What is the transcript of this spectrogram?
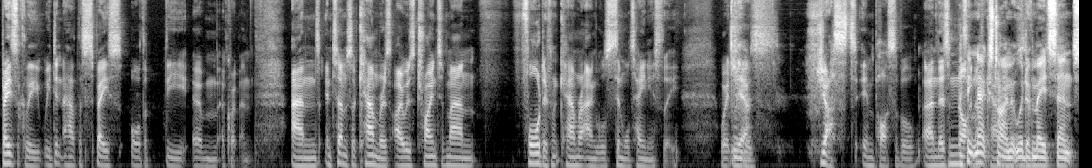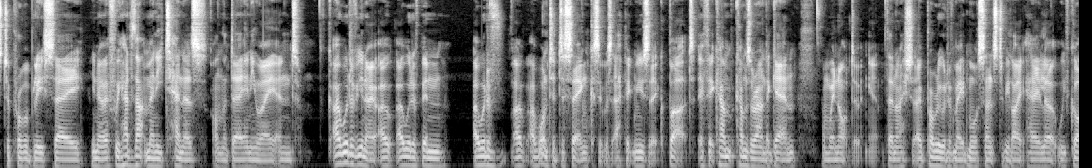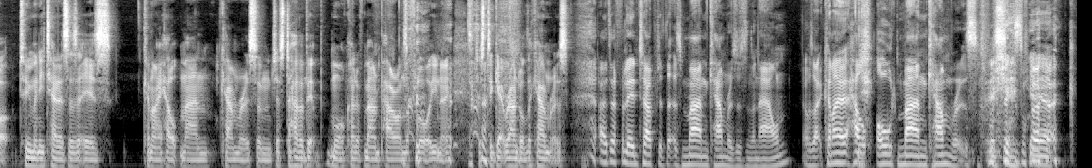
basically we didn't have the space or the the um, equipment. And in terms of cameras, I was trying to man four different camera angles simultaneously, which Yeah. was just impossible. And there's not. I think next time it would have made sense to probably say, you know, if we had that many tenors on the day anyway, and I would have, you know, I, I would have been, I would have, I, I wanted to sing because it was epic music. But if it com- comes around again and we're not doing it, then I, sh- I probably would have made more sense to be like, hey, look, we've got too many tenors as it is. Can I help man cameras and just to have a bit more kind of manpower on the floor, you know, just to get around all the cameras? I definitely interpreted that as man cameras as the noun. I was like, can I help old man cameras with this Yeah. work?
